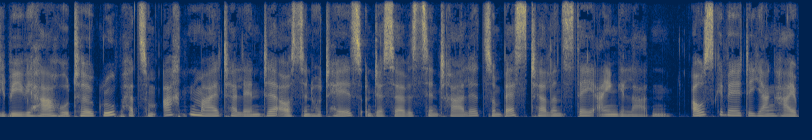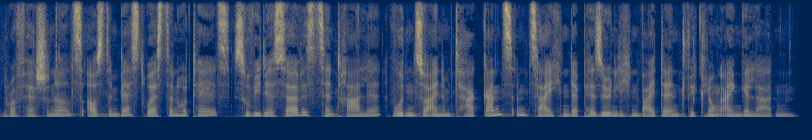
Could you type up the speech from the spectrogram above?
Die BWH Hotel Group hat zum achten Mal Talente aus den Hotels und der Servicezentrale zum Best Talent Stay eingeladen. Ausgewählte Young High Professionals aus den Best Western Hotels sowie der Servicezentrale wurden zu einem Tag ganz im Zeichen der persönlichen Weiterentwicklung eingeladen.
